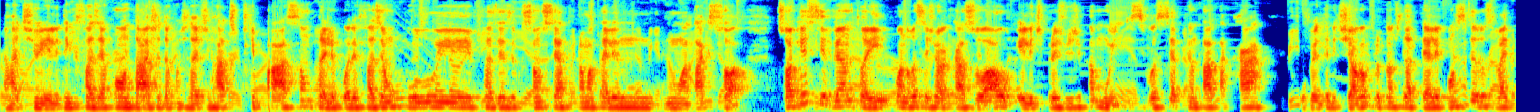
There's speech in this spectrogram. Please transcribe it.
Um ratinho ele tem que fazer a contagem da quantidade de ratos que passam para ele poder fazer um pulo e fazer a execução certa para matar ele num, num ataque só. Só que esse vento aí, quando você joga casual, ele te prejudica muito. Se você tentar atacar, o vento ele te joga pro canto da tela e com certeza você vai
